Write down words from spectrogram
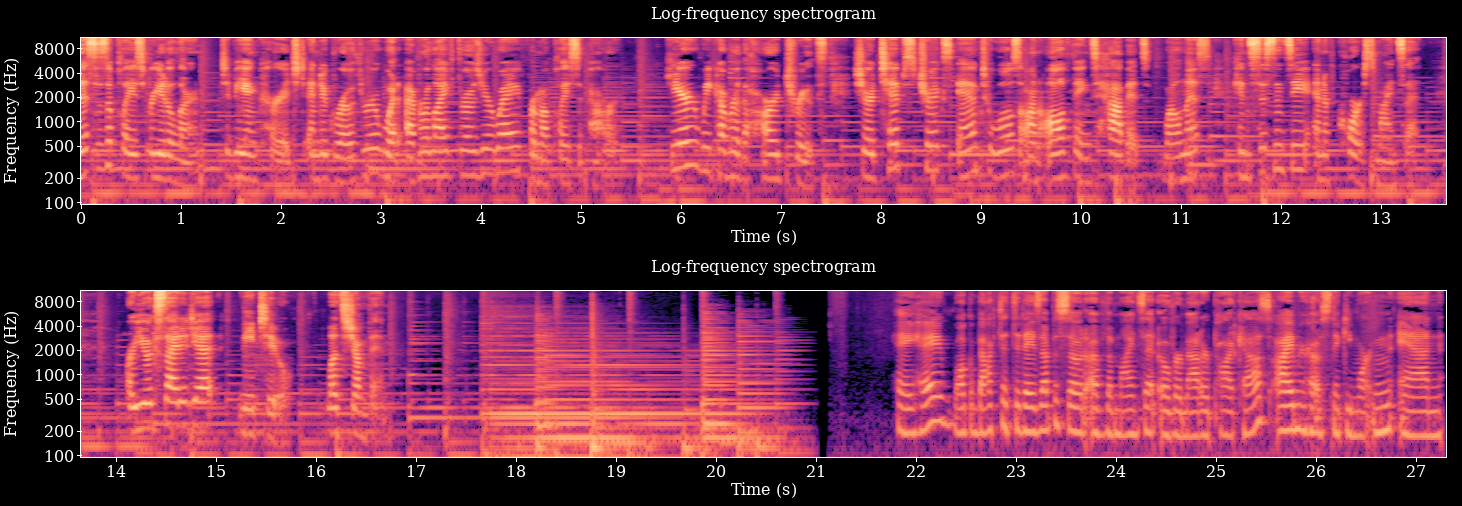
This is a place for you to learn, to be encouraged, and to grow through whatever life throws your way from a place of power. Here, we cover the hard truths, share tips, tricks, and tools on all things habits, wellness, consistency, and of course, mindset. Are you excited yet? Me too. Let's jump in. Hey, hey, welcome back to today's episode of the Mindset Over Matter podcast. I'm your host, Nikki Morton, and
